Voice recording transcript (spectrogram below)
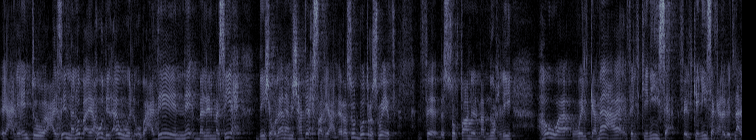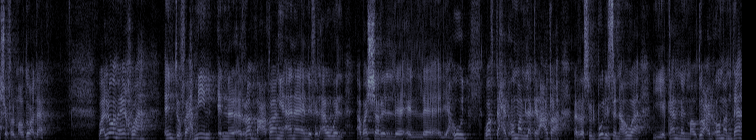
يعني أنتوا عايزيننا نبقى يهود الأول وبعدين نقبل المسيح؟ دي شغلانة مش هتحصل يعني. الرسول بطرس وقف في بالسلطان الممنوح ليه. هو والجماعة في الكنيسة في الكنيسة كانوا بيتناقشوا في الموضوع ده. وقال لهم يا إخوة أنتوا فاهمين إن الرب اعطاني أنا إن في الأول أبشر ال ال اليهود وأفتح الأمم لكن عطى الرسول بولس إن هو يكمل موضوع الأمم ده.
